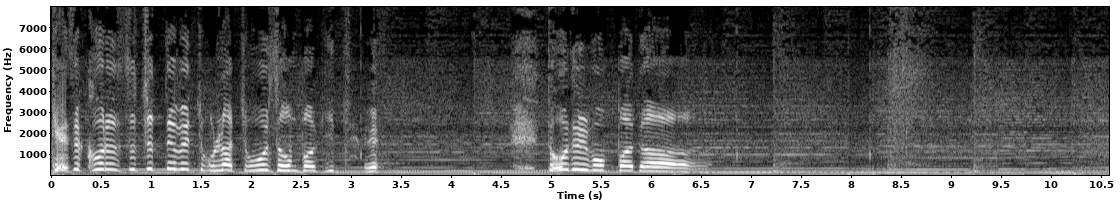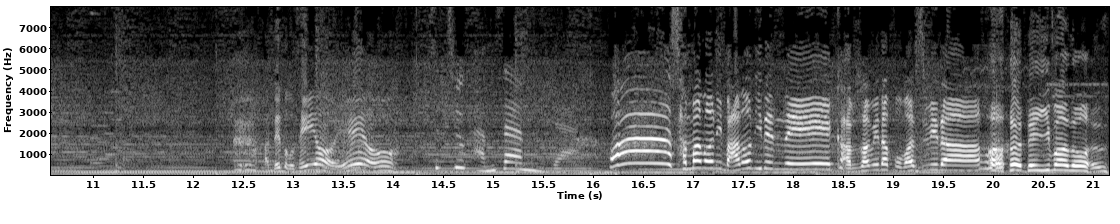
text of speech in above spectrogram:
게스콜은 수출 뜨면 졸라 좋은 선박인데 돈을 못 받아. 아, 내 노세요, 예요. 수추 감사합니다. 와, 3만 원이 만 원이 됐네. 감사합니다, 고맙습니다. 아, 내 2만 원.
